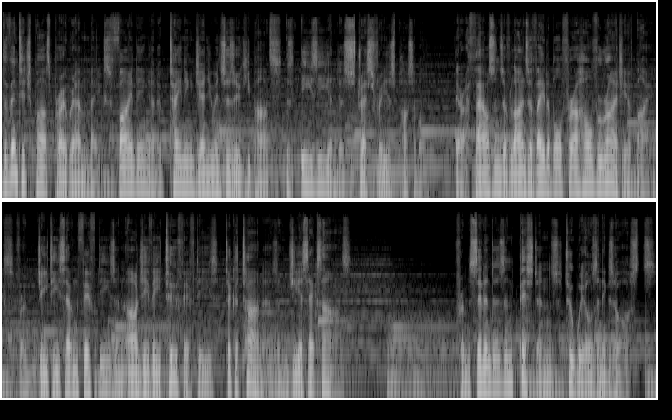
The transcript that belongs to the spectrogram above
The Vintage Parts program makes finding and obtaining genuine Suzuki parts as easy and as stress-free as possible. There are thousands of lines available for a whole variety of bikes, from GT750s and RGV 250s to Katanas and GSXRs. From cylinders and pistons to wheels and exhausts.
